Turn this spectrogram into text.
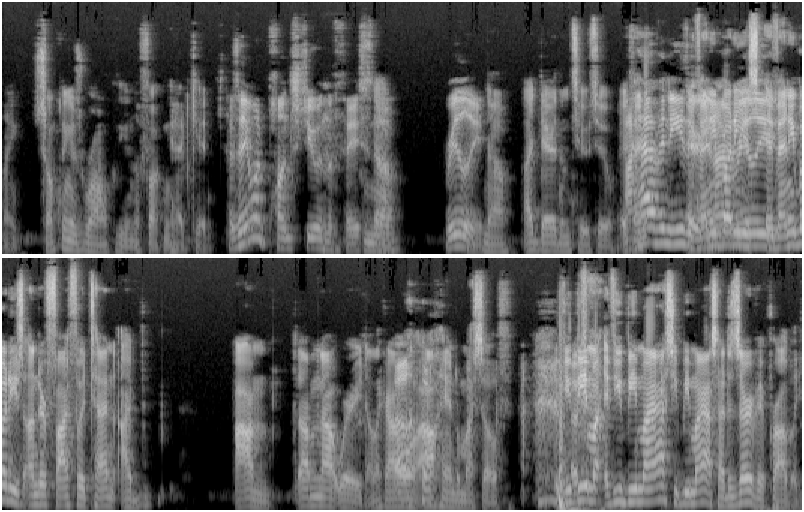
like, something is wrong with you in the fucking head, kid. Has anyone punched you in the face? No. Really? No, I dare them to too. If I any- haven't either. If anybody really- is, if anybody's under five foot ten, I, I'm, I'm not worried. Like I'll, Oh. I'll handle myself. If you beat my, if you beat my ass, you beat my ass. I deserve it probably,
